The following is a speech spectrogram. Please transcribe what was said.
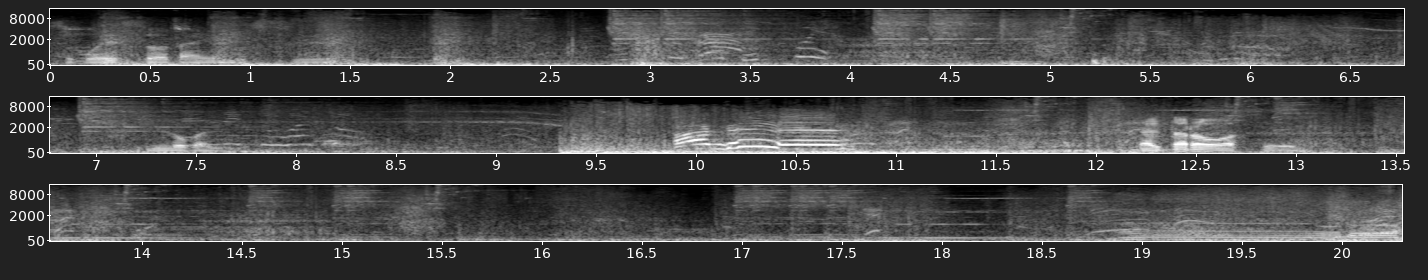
수고했어, 다이무스. 일로 갈지. 안 돼! 날 따라왔어요. 아, 어려워.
